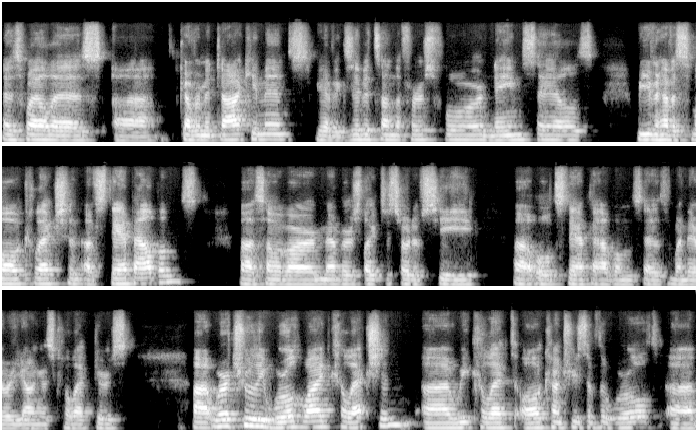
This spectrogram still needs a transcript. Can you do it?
as well as uh, government documents. We have exhibits on the first floor, name sales. We even have a small collection of stamp albums. Uh, some of our members like to sort of see uh, old stamp albums as when they were young as collectors. Uh, we're a truly worldwide collection. Uh, we collect all countries of the world uh,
